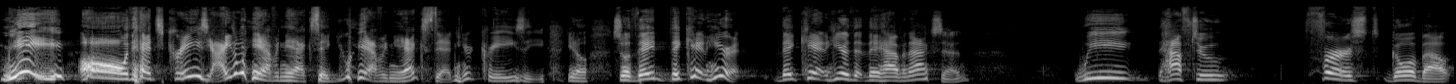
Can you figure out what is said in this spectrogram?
me? Oh, that's crazy. I don't have an accent. You have an accent. You're crazy. You know, so they, they can't hear it. They can't hear that they have an accent we have to first go about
